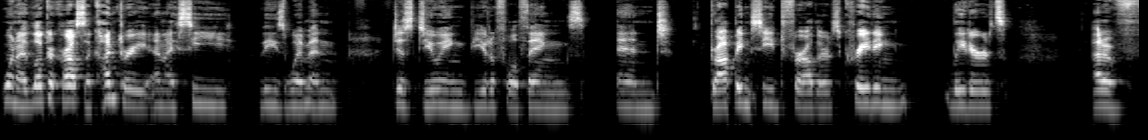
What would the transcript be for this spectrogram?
when I look across the country and I see these women just doing beautiful things and dropping seed for others, creating leaders out of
